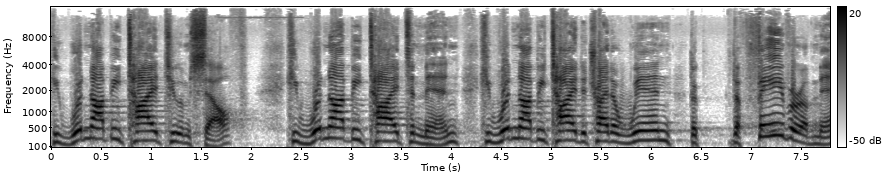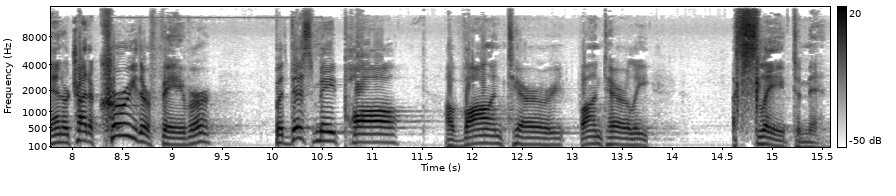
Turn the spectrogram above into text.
he would not be tied to himself. He would not be tied to men. He would not be tied to try to win the the favor of men or try to curry their favor, but this made Paul a voluntary, voluntarily a slave to men.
